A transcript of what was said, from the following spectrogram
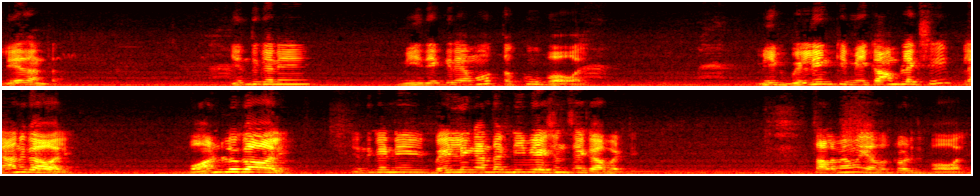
లేదంట. ఎందుకని? మీ దగ్గరేమో తక్కువ పోవాలి. మీకు బిల్డింగ్కి మీ కాంప్లెక్స్కి ప్లాన్ కావాలి. బాండ్లు కావాలి. ఎందుకండి బిల్డింగ్ అంతా డీవియేషన్సే కాబట్టి. స్థలమేమో ఎదటోడిది పోవాలి.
